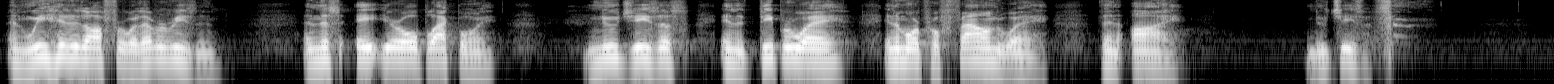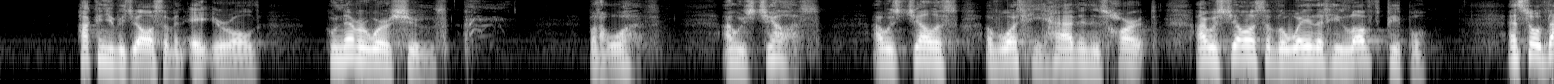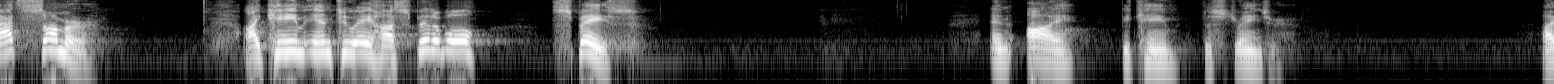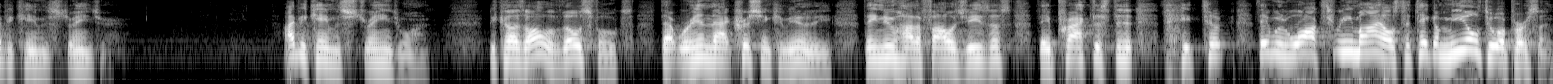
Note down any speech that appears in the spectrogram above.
And we hit it off for whatever reason. And this eight year old black boy knew Jesus in a deeper way, in a more profound way than I knew Jesus. How can you be jealous of an eight year old who never wears shoes? but I was. I was jealous. I was jealous of what he had in his heart. I was jealous of the way that he loved people. And so that summer, I came into a hospitable space and I became the stranger. I became the stranger. I became the strange one because all of those folks that were in that Christian community, they knew how to follow Jesus. They practiced it. They took, they would walk three miles to take a meal to a person.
